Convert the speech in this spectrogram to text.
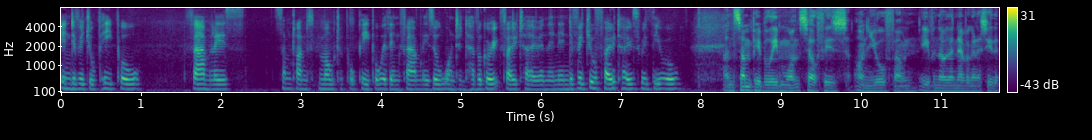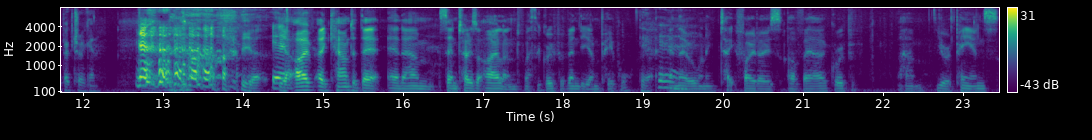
individual people, families. Sometimes multiple people within families all wanting to have a group photo and then individual photos with you all. And some people even want selfies on your phone, even though they're never going to see the picture again. yeah. Yeah. Yeah. I've encountered that at um, Sentosa Island with a group of Indian people. Yeah. Yeah. And they were wanting to take photos of our group of um, Europeans.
